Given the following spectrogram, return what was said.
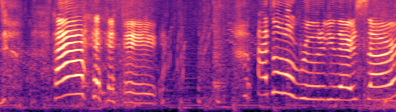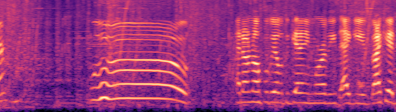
hey! That's a little rude of you there, sir. I don't know if we'll be able to get any more of these eggies, but I could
